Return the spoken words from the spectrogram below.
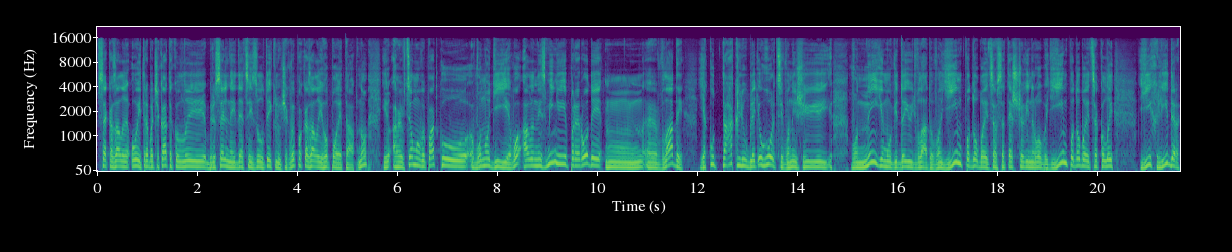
все казали: ой, треба чекати, коли Брюссель не йде цей золотий ключик. Ви показали його поетапно, і в цьому випадку воно дієво, але не змінює природи влади, яку так люблять угорці. Вони ж вони йому віддають владу. Їм подобається все те, що він робить. Їм подобається, коли їх лідер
